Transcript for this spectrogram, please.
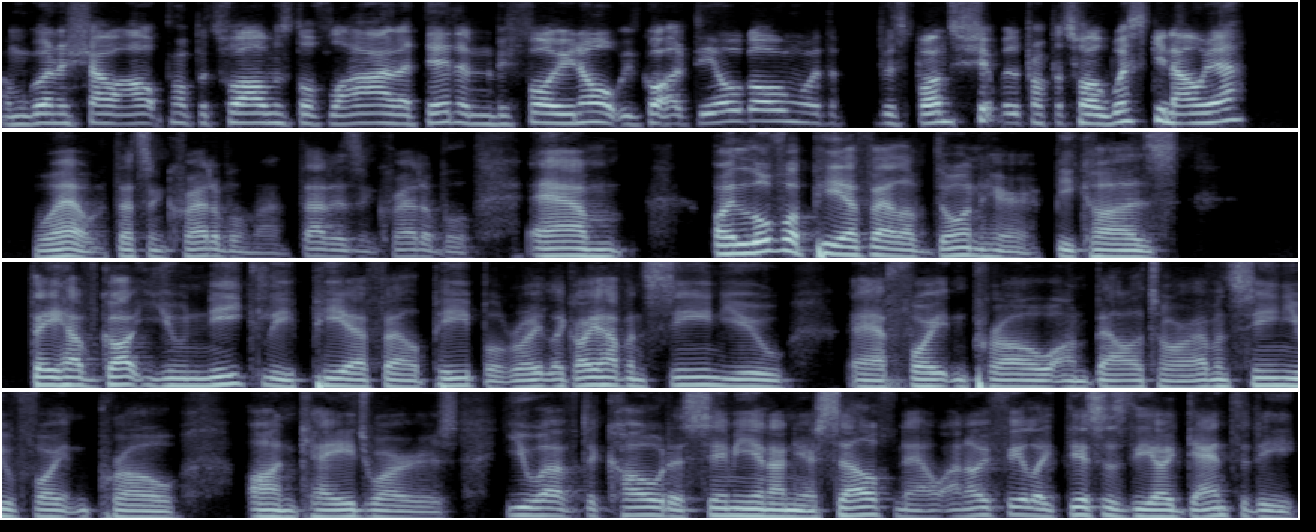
I'm going to shout out Proper 12 and stuff like that. I did, and before you know it, we've got a deal going with the, the sponsorship with the Proper 12 whiskey now, yeah. Wow, that's incredible, man. That is incredible. Um, I love what PFL have done here because they have got uniquely PFL people, right? Like I haven't seen you uh, fighting pro on Bellator. I haven't seen you fighting pro on Cage Warriors. You have Dakota, Simeon, and yourself now, and I feel like this is the identity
